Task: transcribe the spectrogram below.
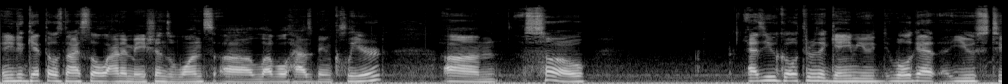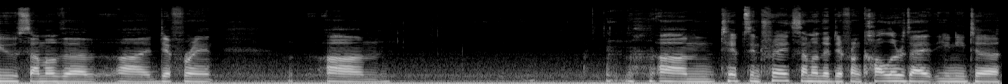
and you do get those nice little animations once a level has been cleared. Um, so as you go through the game, you will get used to some of the uh, different um, um, tips and tricks, some of the different colors that you need to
